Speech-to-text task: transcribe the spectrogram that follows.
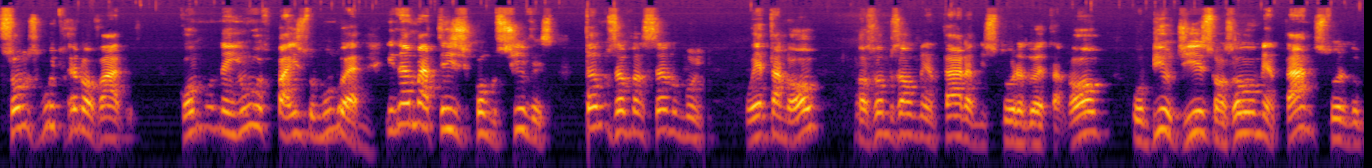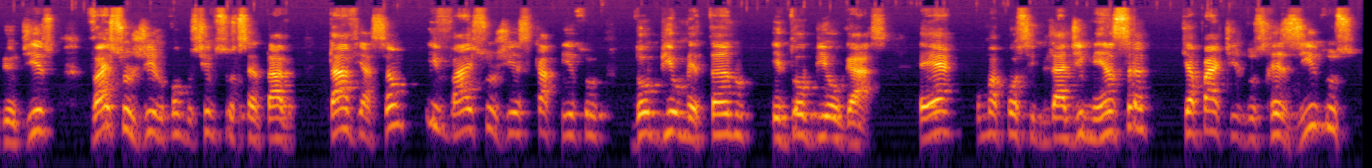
somos muito renováveis, como nenhum outro país do mundo é. E na matriz de combustíveis, estamos avançando muito. O etanol, nós vamos aumentar a mistura do etanol, o biodiesel, nós vamos aumentar a mistura do biodiesel, vai surgir o combustível sustentável da aviação e vai surgir esse capítulo do biometano e do biogás. É uma possibilidade imensa que, a partir dos resíduos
